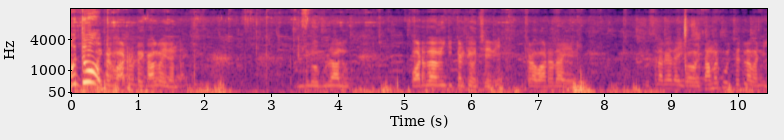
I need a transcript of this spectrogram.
వద్దు. ఇక్కడ వాటర్ ఉంటుంది కాలువ ఇదంతా. ఇందులో గుర్రాలు వాటర్ తాగడానికి ఇక్కడికే వచ్చేవి. ఇక్కడ వాటర్ తాగేవి. చూస్తున్నారు కదా ఇక తామర పూల చెట్లు అవన్నీ.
